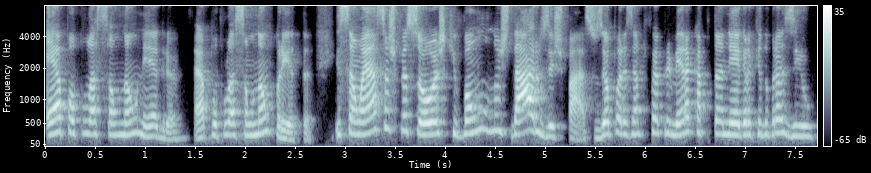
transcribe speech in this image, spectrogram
é a população não negra, é a população não preta. E são essas pessoas que vão nos dar os espaços. Eu, por exemplo, fui a primeira capitã negra aqui do Brasil.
